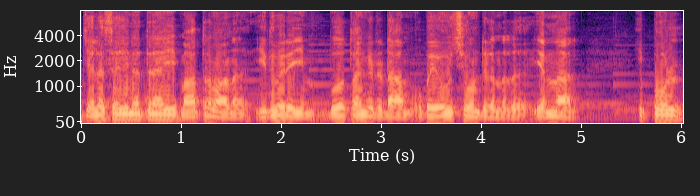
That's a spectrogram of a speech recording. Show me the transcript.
ജലസേചനത്തിനായി മാത്രമാണ് ഇതുവരെയും ഭൂതത്താൻകെട്ട് ഡാം ഉപയോഗിച്ചുകൊണ്ടിരുന്നത്. എന്നാൽ ഇപ്പോൾ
